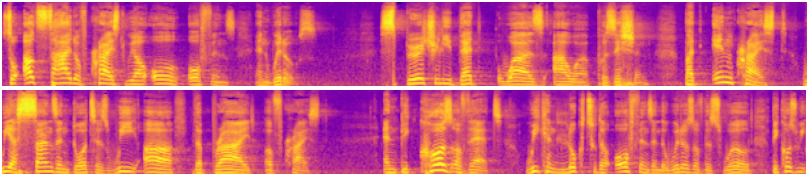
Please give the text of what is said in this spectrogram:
So outside of Christ, we are all orphans and widows. Spiritually, that was our position. But in Christ, we are sons and daughters. We are the bride of Christ. And because of that, we can look to the orphans and the widows of this world because we,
